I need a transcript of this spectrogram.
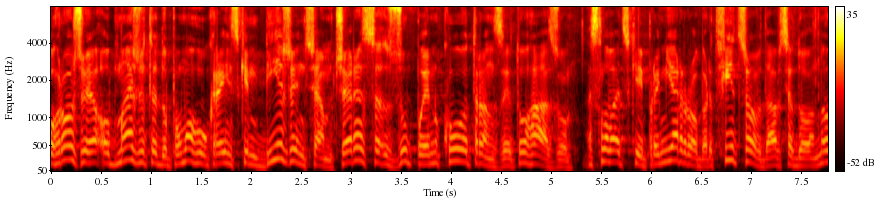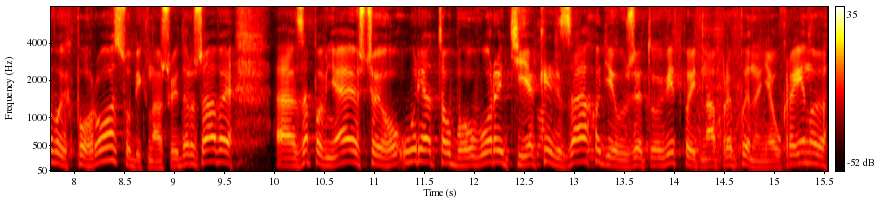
Погрожує обмежити допомогу українським біженцям через зупинку транзиту газу. Словацький прем'єр Роберт Фіцо вдався до нових погроз у бік нашої держави. Е, Запевняє, що його уряд обговорить, яких заходів вжити у відповідь на припинення Україною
